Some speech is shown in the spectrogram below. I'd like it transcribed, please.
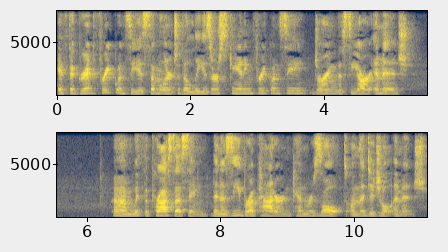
if the grid frequency is similar to the laser scanning frequency during the CR image um, with the processing, then a zebra pattern can result on the digital image.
